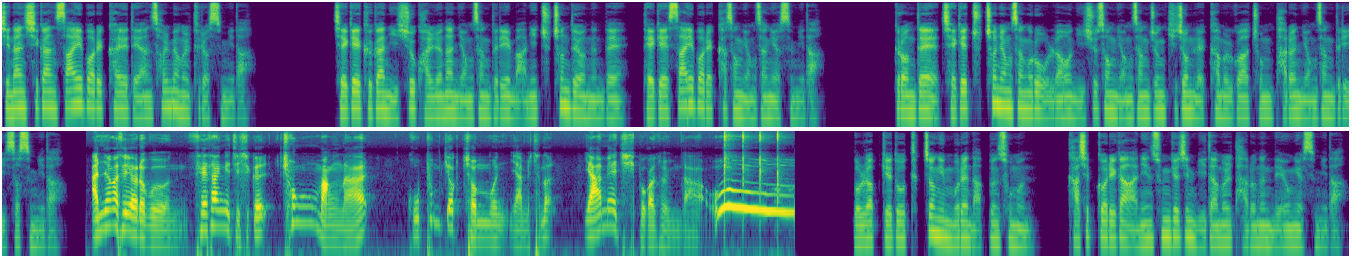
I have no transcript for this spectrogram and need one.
지난 시간 사이버레카에 대한 설명을 드렸습니다. 제게 그간 이슈 관련한 영상들이 많이 추천되었는데 대개 사이버레카성 영상이었습니다. 그런데 제게 추천 영상으로 올라온 이슈성 영상 중 기존 레카물과 좀 다른 영상들이 있었습니다. 안녕하세요 여러분 세상의 지식을 총망라할 고품격 전문 야매 채널 야매 지식보관소입니다 오! 놀랍게도 특정 인물의 나쁜 소문, 가십거리가 아닌 숨겨진 미담을 다루는 내용이었습니다.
